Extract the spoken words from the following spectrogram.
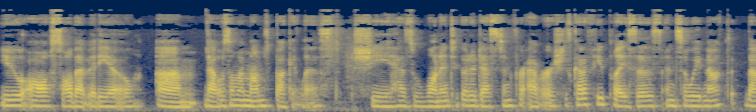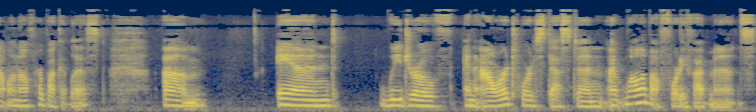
You all saw that video. Um, that was on my mom's bucket list. She has wanted to go to Destin forever. She's got a few places, and so we knocked that one off her bucket list. Um, and we drove an hour towards Destin, uh, well, about 45 minutes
